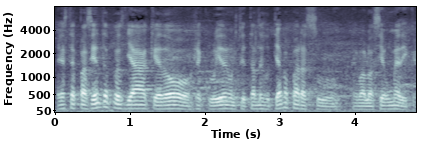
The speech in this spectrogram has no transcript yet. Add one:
Este paciente pues ya quedó recluido en el hospital de Jutiapa para su evaluación médica.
